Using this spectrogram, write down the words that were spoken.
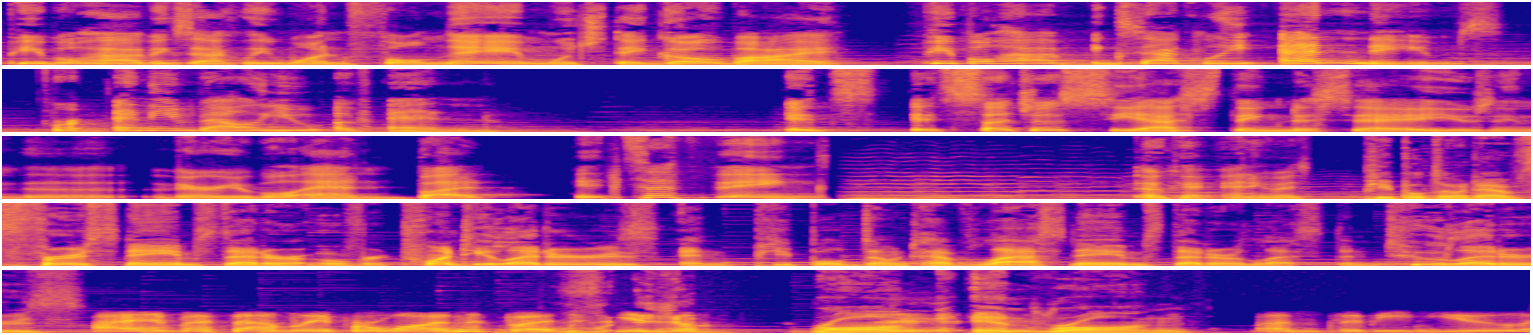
People have exactly one full name, which they go by. People have exactly n names for any value of n. It's it's such a CS thing to say using the variable n, but it's a thing. Okay, anyways. People don't have first names that are over 20 letters, and people don't have last names that are less than two letters. I and my family, for one, but you know. Wrong and wrong. I'm Vivian Yu,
